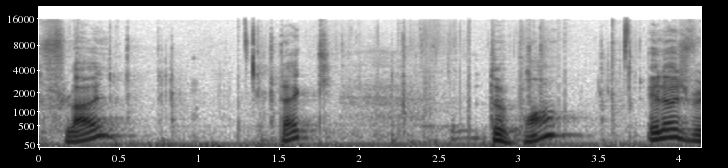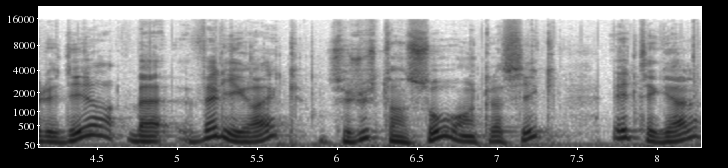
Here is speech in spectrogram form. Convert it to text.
fly, tac, deux points. Et là, je vais lui dire, ben, y, c'est juste un saut, un classique, est égal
